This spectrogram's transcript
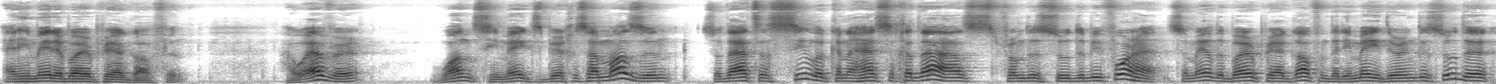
and he made a bayer priyagofen, however, once he makes birchas hamazon, so that's a siluk and a hesechadas from the Suda beforehand. So maybe the Bar Priyagofen that he made during the Suda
